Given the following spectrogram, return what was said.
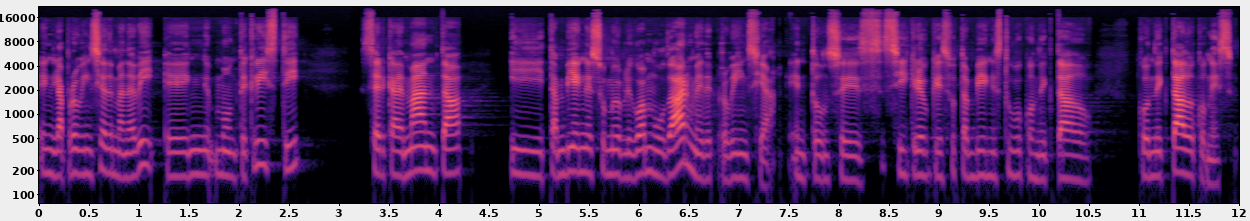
en la provincia de Manabí, en Montecristi, cerca de Manta y también eso me obligó a mudarme de provincia. Entonces, sí creo que eso también estuvo conectado, conectado con eso.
